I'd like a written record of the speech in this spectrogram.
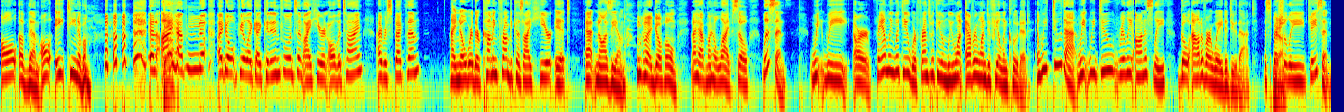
all of them, all 18 of them. and I have no, I don't feel like I could influence them. I hear it all the time. I respect them. I know where they're coming from because I hear it at nauseum when I go home, and I have my whole life. So listen, we we are family with you, we're friends with you, and we want everyone to feel included, and we do that. We we do really honestly go out of our way to do that, especially Jason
